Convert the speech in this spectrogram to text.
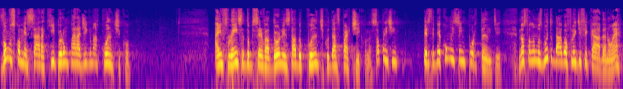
Vamos começar aqui por um paradigma quântico a influência do observador no estado quântico das partículas. Só para a gente perceber como isso é importante. Nós falamos muito da água fluidificada, não é?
